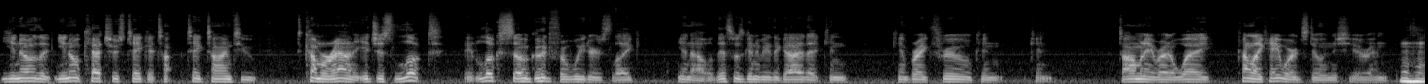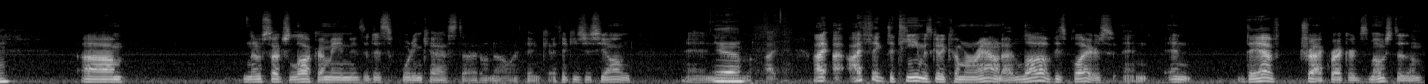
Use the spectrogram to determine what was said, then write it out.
you know that you know catchers take a t- take time to to come around. It just looked it looks so good for Wieters. Like, you know, this was going to be the guy that can can break through, can can dominate right away, kind of like Heyward's doing this year. And mm-hmm. um, no such luck. I mean, is it a supporting cast? I don't know. I think I think he's just young, and yeah. Um, I, I I think the team is going to come around. I love his players, and and they have track records, most of them.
